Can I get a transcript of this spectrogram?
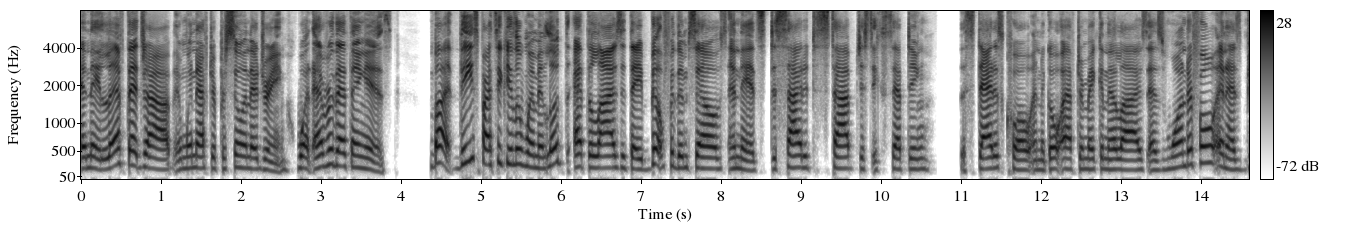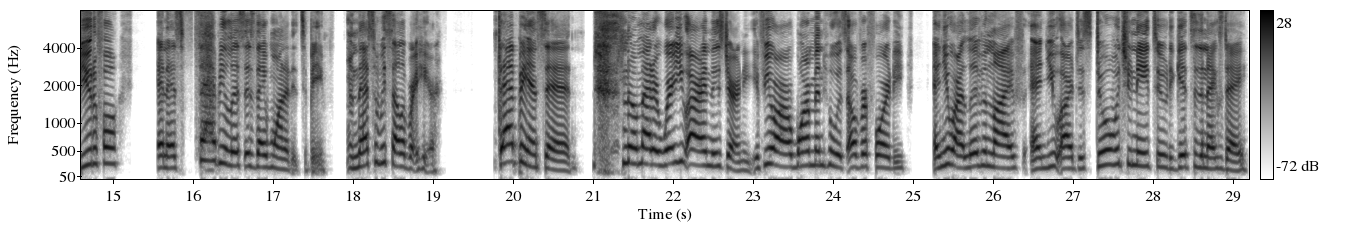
And they left that job and went after pursuing their dream, whatever that thing is. But these particular women looked at the lives that they built for themselves and they had decided to stop just accepting the status quo and to go after making their lives as wonderful and as beautiful and as fabulous as they wanted it to be. And that's what we celebrate here. That being said, no matter where you are in this journey, if you are a woman who is over 40 and you are living life and you are just doing what you need to to get to the next day,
